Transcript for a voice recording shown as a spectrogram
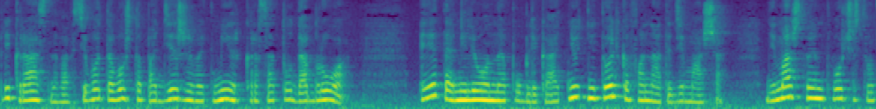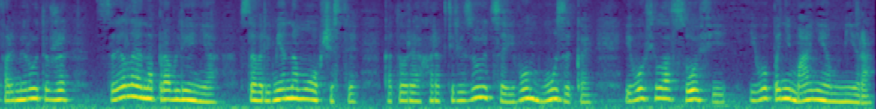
прекрасного, всего того, что поддерживает мир, красоту, добро. Эта миллионная публика отнюдь не только фанаты Димаша. Димаш своим творчеством формирует уже целое направление в современном обществе, которое характеризуется его музыкой, его философией, его пониманием мира.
